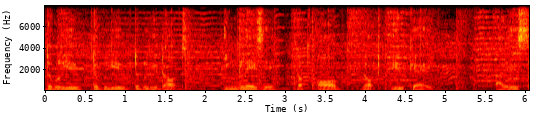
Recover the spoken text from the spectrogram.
www.inglese.org.uk. That is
